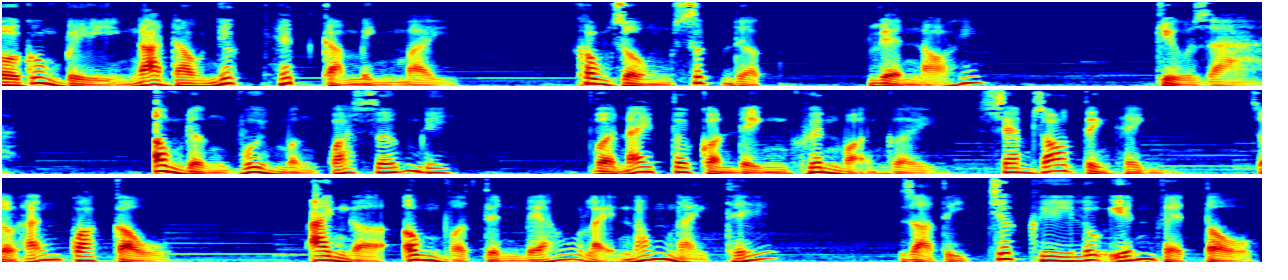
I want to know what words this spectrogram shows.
Tôi cũng bị ngã đau nhức hết cả mình mày, không dùng sức được, liền nói: "Kiều già, ông đừng vui mừng quá sớm đi. Vừa nãy tôi còn định khuyên mọi người xem rõ tình hình rồi hắn qua cầu. Ai ngờ ông và Tiền Béo lại nóng nảy thế." Giờ thì trước khi Lỗ Yến về tổ,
